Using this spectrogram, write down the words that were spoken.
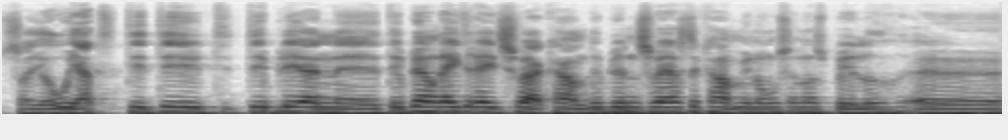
så jo, ja, det, det, det, bliver en, øh, det bliver en rigtig, rigtig svær kamp. Det bliver den sværeste kamp, vi nogensinde har spillet. Øh,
